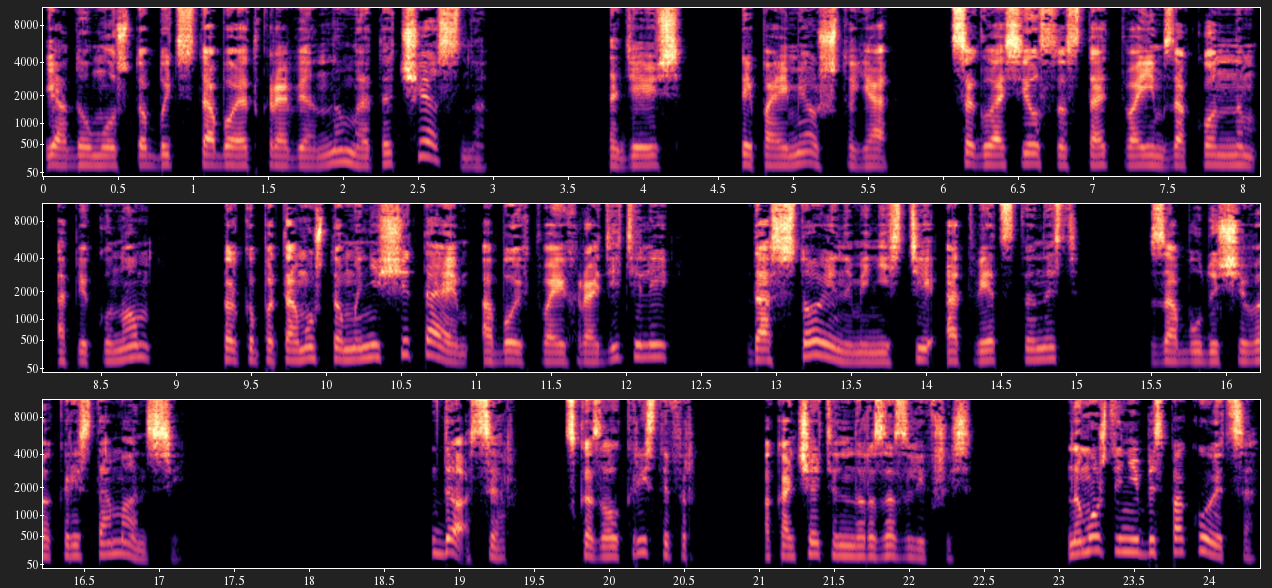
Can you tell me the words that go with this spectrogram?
«Я думал, что быть с тобой откровенным — это честно. Надеюсь, ты поймешь, что я согласился стать твоим законным опекуном только потому, что мы не считаем обоих твоих родителей достойными нести ответственность за будущего крестоманси. «Да, сэр», — сказал Кристофер, окончательно разозлившись. «Но можете не беспокоиться.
